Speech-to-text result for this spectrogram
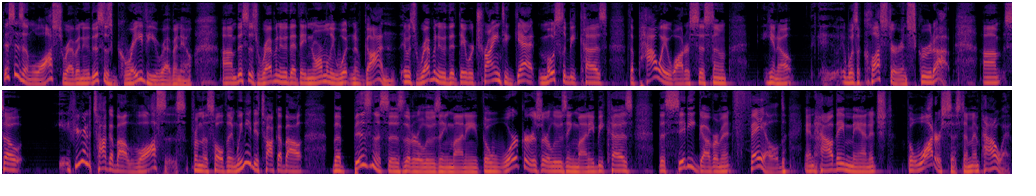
this isn't lost revenue. This is gravy revenue. Um, this is revenue that they normally wouldn't have gotten. It was revenue that they were trying to get mostly because the Poway water system, you know, it was a cluster and screwed up. Um, so if you're going to talk about losses from this whole thing, we need to talk about the businesses that are losing money. The workers are losing money because the city government failed in how they managed the water system in Poway.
